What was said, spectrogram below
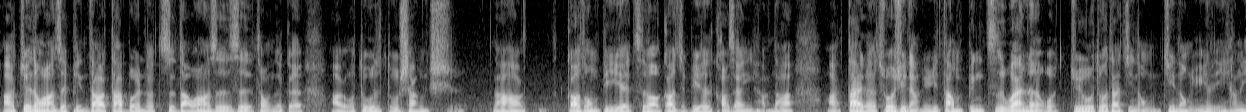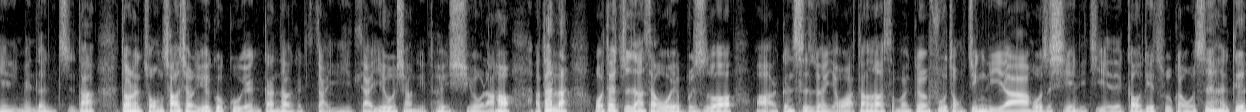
啊追踪王老师频道，大部分都知道，王老师是从这个啊我读读商职，然后。高中毕业之后，高职毕业考上银行，那啊带了出去两年去当兵之外呢，我几乎都在金融金融与银行业里面任职。那当然从小小的月雇雇员干到一个来来业务向你退休了哈啊，当然我在职场上我也不是说啊跟师尊一样哇当到什么一个副总经理啊，或者协理级的高阶主管，我是一个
